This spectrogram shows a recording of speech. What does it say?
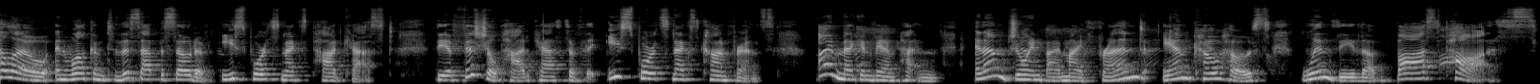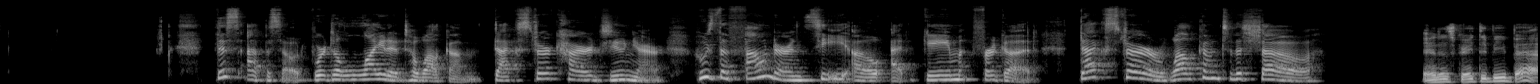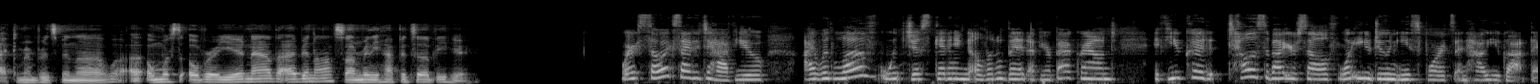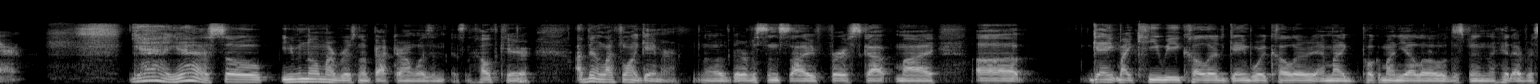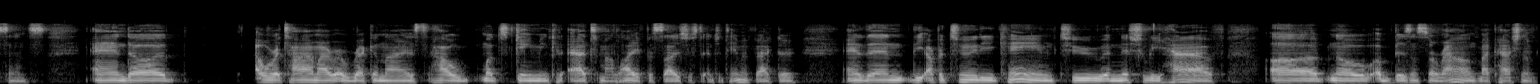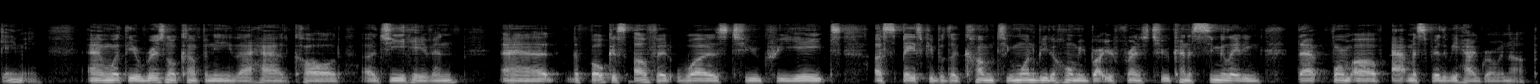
Hello, and welcome to this episode of Esports Next Podcast, the official podcast of the Esports Next Conference. I'm Megan Van Petten, and I'm joined by my friend and co host, Lindsay the Boss Poss. This episode, we're delighted to welcome Dexter Carr Jr., who's the founder and CEO at Gaming 4 Good. Dexter, welcome to the show. It is great to be back. Remember, it's been uh, what, uh, almost over a year now that I've been off, so I'm really happy to be here. We're so excited to have you. I would love, with just getting a little bit of your background, if you could tell us about yourself, what you do in esports, and how you got there. Yeah, yeah. So even though my original background was in, is in healthcare, I've been a lifelong gamer. You know, ever since I first got my uh, game my Kiwi colored Game Boy Color and my Pokemon Yellow just been a hit ever since. And uh, over time, I recognized how much gaming could add to my life besides just the entertainment factor. And then the opportunity came to initially have, uh, you know, a business around my passion of gaming. And with the original company that I had called uh, G Haven, and the focus of it was to create a space people to come to want to be the home you brought your friends to kind of simulating that form of atmosphere that we had growing up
